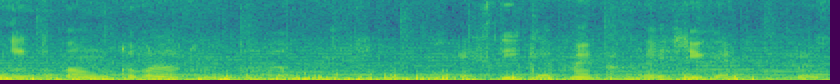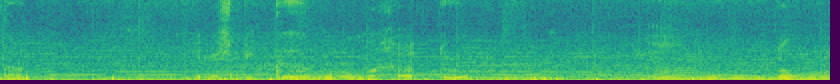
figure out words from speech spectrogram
ni lubang untuk kalau tu SD card micro SD card letak dia speaker bawah satu. Yang dua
